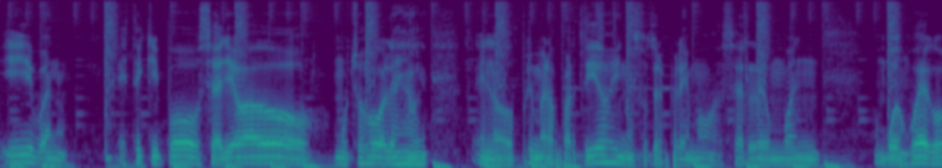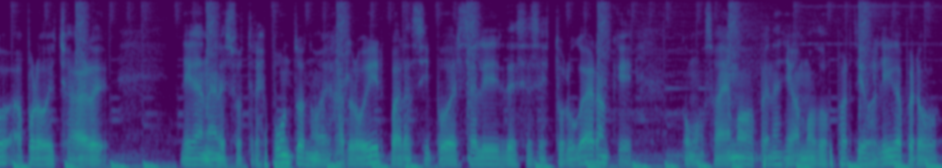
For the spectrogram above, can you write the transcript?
Y bueno, este equipo se ha llevado muchos goles en, los primeros partidos y nosotros esperemos hacerle un buen, un buen juego, aprovechar de ganar esos tres puntos, no dejarlo ir para así poder salir de ese sexto lugar, aunque como sabemos apenas llevamos dos partidos de liga, pero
